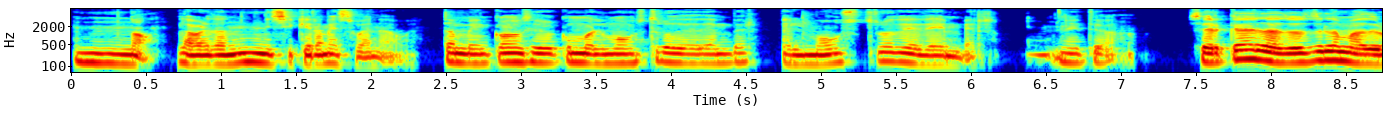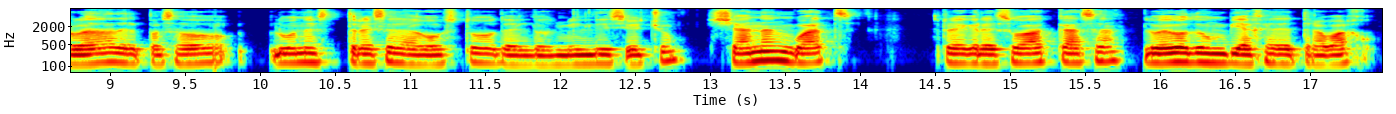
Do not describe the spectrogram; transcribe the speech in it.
No, la verdad ni siquiera me suena, güey. también conocido como el monstruo de Denver? El monstruo de Denver. Ahí te va. Cerca de las 2 de la madrugada del pasado lunes 13 de agosto del 2018, Shannon Watts regresó a casa luego de un viaje de trabajo.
